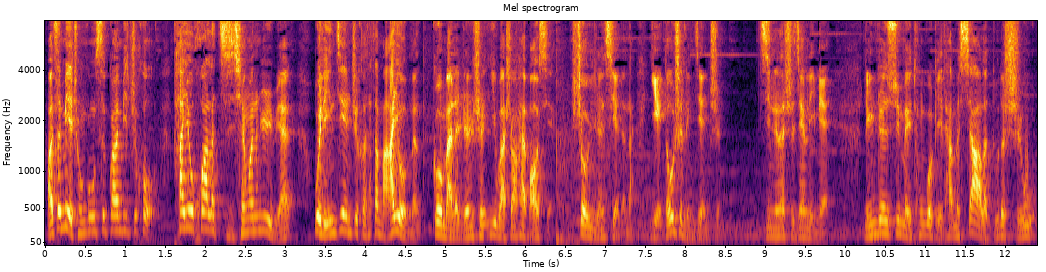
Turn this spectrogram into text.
而在灭虫公司关闭之后，她又花了几千万的日元为林建志和他的麻友们购买了人身意外伤害保险，受益人写的呢也都是林建志。几年的时间里面。林真须美通过给他们下了毒的食物，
